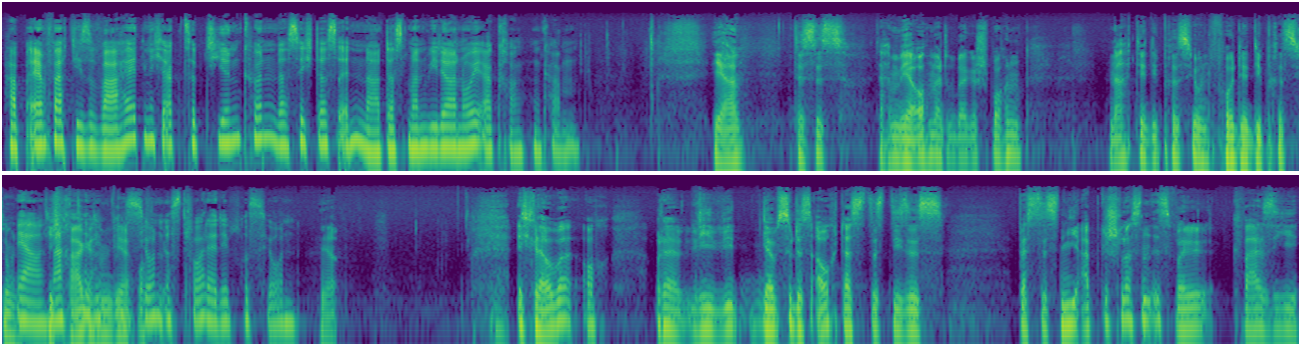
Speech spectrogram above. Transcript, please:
hab einfach diese Wahrheit nicht akzeptieren können, dass sich das ändert, dass man wieder neu erkranken kann. Ja, das ist. Da haben wir ja auch mal drüber gesprochen. Nach der Depression, vor der Depression. Ja, Die nach Frage der haben wir Depression ist vor der Depression. Ja. Ich glaube auch, oder wie, wie glaubst du das auch, dass das dieses, dass das nie abgeschlossen ist, weil quasi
